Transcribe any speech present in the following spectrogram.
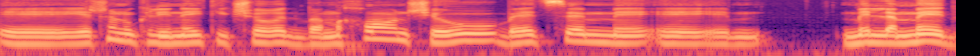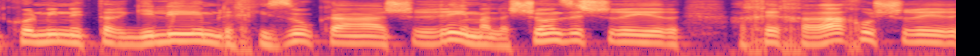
אה, יש לנו קלינאי תקשורת במכון שהוא בעצם אה, אה, מלמד כל מיני תרגילים לחיזוק השרירים, הלשון זה שריר, אחרי חרך הוא שריר,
